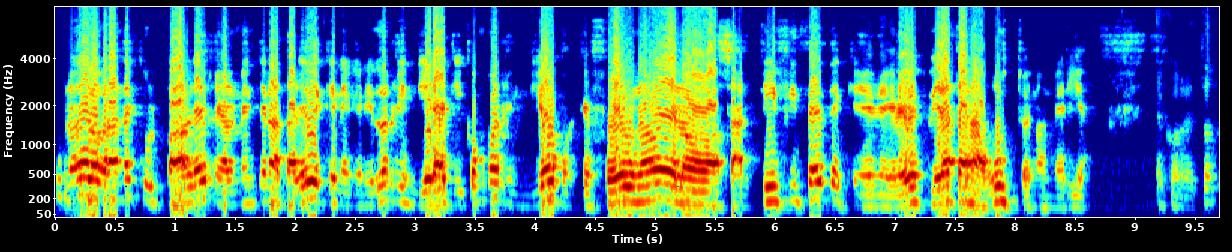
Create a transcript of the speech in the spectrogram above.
uno de los grandes culpables realmente, Natalio, de que Negredo rindiera aquí como rindió, porque fue uno de los artífices de que Negredo estuviera tan a gusto en Almería. Es correcto.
